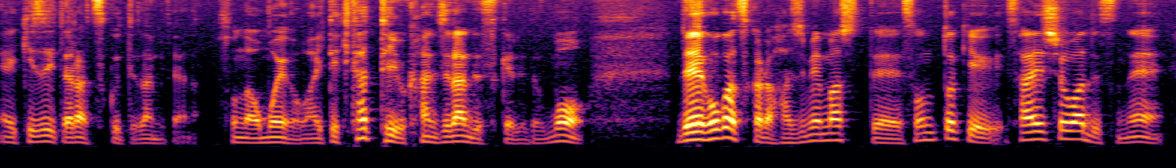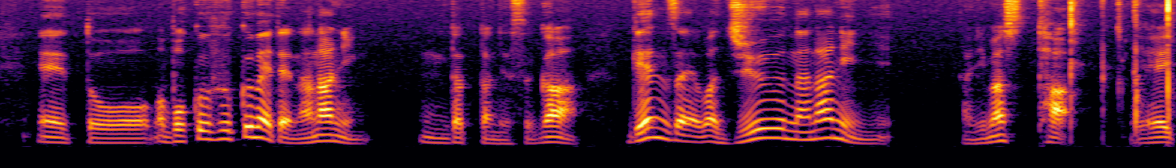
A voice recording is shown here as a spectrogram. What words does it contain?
えー、気づいたら作ってたみたいなそんな思いが湧いてきたっていう感じなんですけれどもで5月から始めましてその時最初はですねえっ、ー、と、まあ、僕含めて7人だったんですが現在は17人になりました。えー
